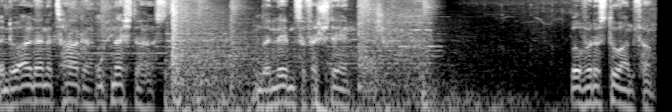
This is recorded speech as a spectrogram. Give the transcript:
Wenn du all deine Tage und Nächte hast, um dein Leben zu verstehen, wo würdest du anfangen?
